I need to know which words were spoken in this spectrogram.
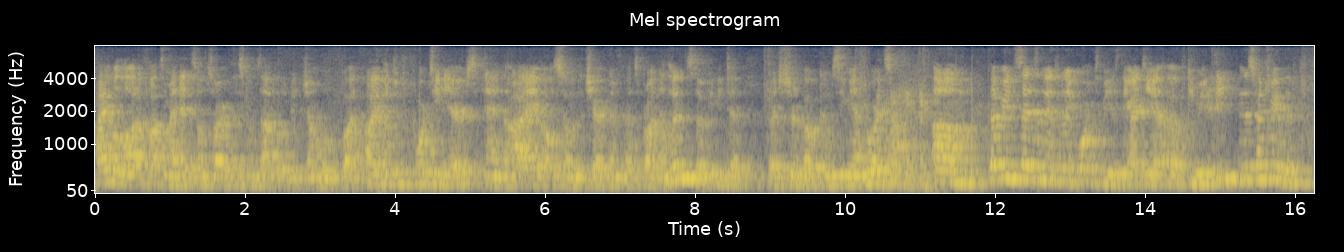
I have a lot of thoughts in my head, so I'm sorry if this comes out a little bit jumbled, but I've lived here for 14 years, and I also am the chair of Democrats Abroad Netherlands, so if you need to register to vote, come see me afterwards. Um, that being said, something that's really important to me is the idea of community in this country. I've lived here for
